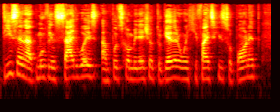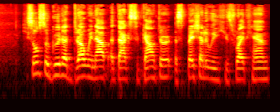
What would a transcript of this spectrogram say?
decent at moving sideways and puts combination together when he fights his opponent. He's also good at drawing up attacks to counter, especially with his right hand.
